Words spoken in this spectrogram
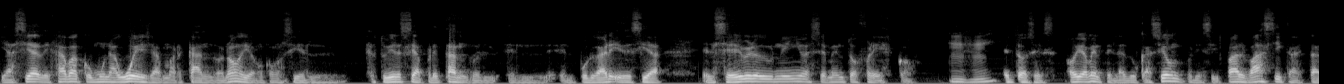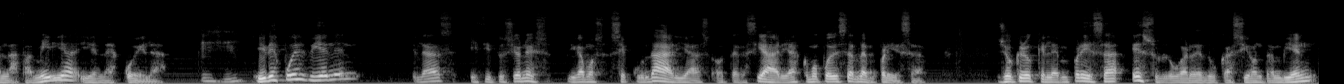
y hacía, dejaba como una huella marcando, ¿no? Digamos, como si el, estuviese apretando el, pulgar y decía, el cerebro de un niño es cemento fresco. Entonces, obviamente, la educación principal, básica, está en la familia y en la escuela. Y después vienen las instituciones, digamos, secundarias o terciarias, como puede ser la empresa. Yo creo que la empresa es un lugar de educación también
